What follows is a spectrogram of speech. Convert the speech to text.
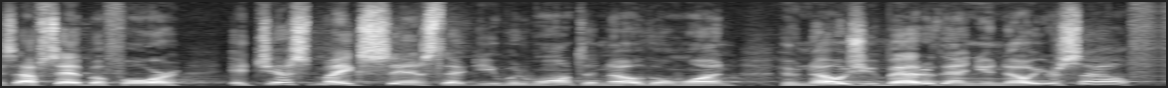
As I've said before, it just makes sense that you would want to know the one who knows you better than you know yourself.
